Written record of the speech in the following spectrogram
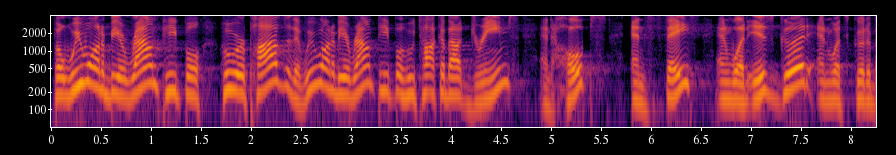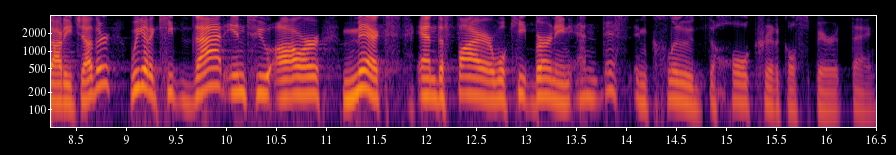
But we want to be around people who are positive. We want to be around people who talk about dreams and hopes and faith and what is good and what's good about each other. We got to keep that into our mix, and the fire will keep burning. And this includes the whole critical spirit thing.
